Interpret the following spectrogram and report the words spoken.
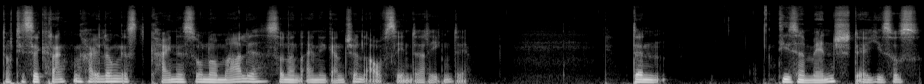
Doch diese Krankenheilung ist keine so normale, sondern eine ganz schön aufsehenerregende. Denn dieser Mensch, der Jesus,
